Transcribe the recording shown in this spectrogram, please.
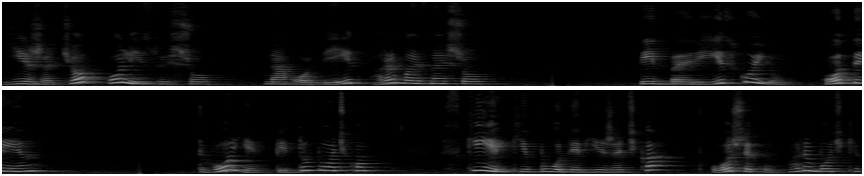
Їжачок по лісу йшов, на обід гриби знайшов. Під берізкою один, двоє під дубочком. Скільки буде в їжачка в кошику грибочків?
